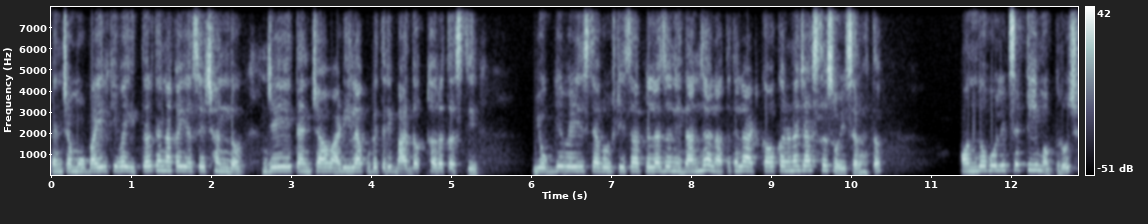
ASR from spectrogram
त्यांच्या मोबाईल किंवा इतर त्यांना काही असे छंद जे त्यांच्या वाढीला कुठेतरी बाधक ठरत असतील. योग्य वेळीच त्या गोष्टीचा आपल्याला जर निदान झाला तर त्याला अटकाव करणं जास्त सोयीचं राहतं. On the whole it's a team approach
